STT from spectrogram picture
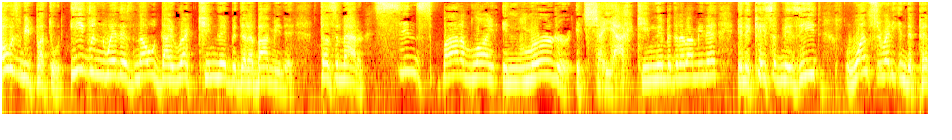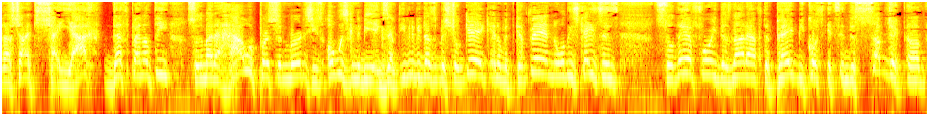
always going to be patur, even where there's no direct kimne b'derabamine. Doesn't matter. Since bottom line in murder it's shayach kimne b'derabamine. In the case of mezid, once already in the perasha it's shayach death penalty. So no matter how a person murders, he's always going to be exempt, even if he does it b'shogeg and mit all these cases. So therefore he does not have to pay because it's in the subject of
